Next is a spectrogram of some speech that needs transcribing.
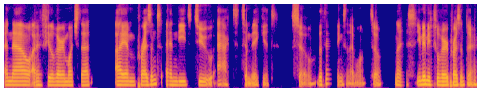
And now I feel very much that I am present and need to act to make it so the th- things that I want. So nice. You made me feel very present there.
